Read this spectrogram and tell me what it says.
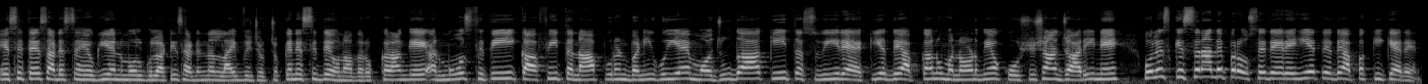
ਇਸੇ ਤੇ ਸਾਡੇ ਸਹਿਯੋਗੀ ਅਨਮੋਲ ਗੁਲਾਟੀ ਸਾਡੇ ਨਾਲ ਲਾਈਵ ਵੀ ਜੁੜ ਚੁੱਕੇ ਨੇ। ਸਿੱਧੇ ਉਹਨਾਂ ਦਾ ਰੁਖ ਕਰਾਂਗੇ। ਅਨਮੋਲ, ਸਥਿਤੀ ਕਾਫੀ ਤਣਾਅਪੂਰਨ ਬਣੀ ਹੋਈ ਹੈ। ਮੌਜੂਦਾ ਕੀ ਤਸਵੀਰ ਹੈ? ਕਿ ਅਧਿਆਪਕਾਂ ਨੂੰ ਮਨਾਉਣ ਦੀਆਂ ਕੋਸ਼ਿਸ਼ਾਂ ਜਾਰੀ ਨੇ? ਪੁਲਿਸ ਕਿਸ ਤਰ੍ਹਾਂ ਦੇ ਭਰੋਸੇ ਦੇ ਰਹੀ ਹੈ ਤੇ ਅਧਿਆਪਕ ਕੀ ਕਹਿ ਰਹੇ ਨੇ?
